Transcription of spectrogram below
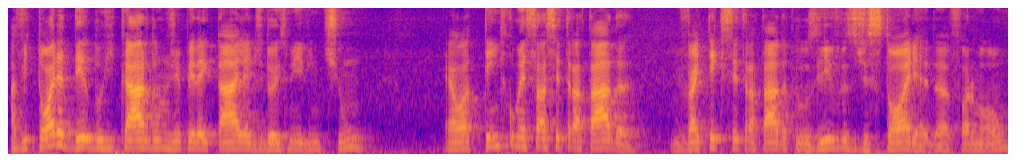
a vitória de, do Ricardo no GP da Itália de 2021 ela tem que começar a ser tratada, vai ter que ser tratada pelos livros de história da Fórmula 1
